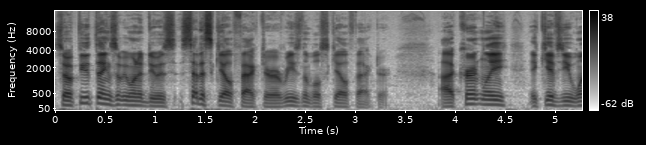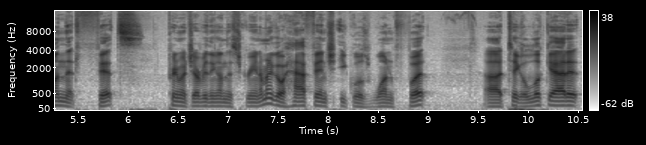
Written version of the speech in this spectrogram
So a few things that we want to do is set a scale factor, a reasonable scale factor. Uh, currently, it gives you one that fits pretty much everything on the screen. I'm going to go half inch equals one foot. Uh, take a look at it.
